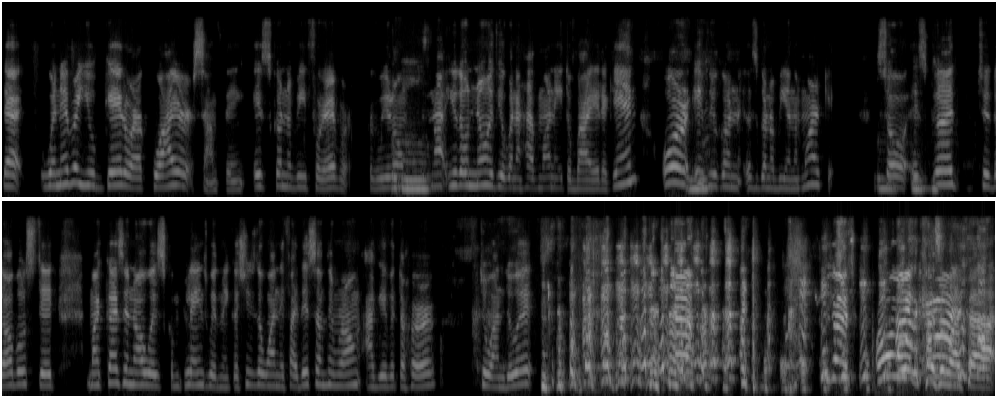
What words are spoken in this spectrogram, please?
that whenever you get or acquire something it's going to be forever because we don't Mhm. not you don't know if you're going to have money to buy it again or if Mhm. you're going it's going to be on the market Mhm, so it's mhm. good to double stick my cousin always complains with me because she's the one if i did something wrong i give it to her to undo it she goes oh I my a cousin God." like that.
